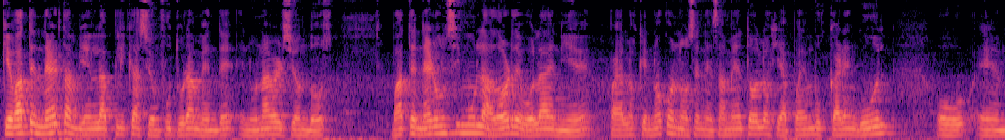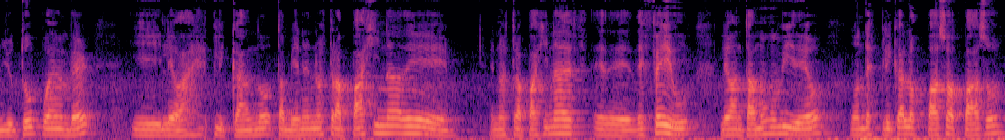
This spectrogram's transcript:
que va a tener también la aplicación futuramente en una versión 2 va a tener un simulador de bola de nieve. Para los que no conocen esa metodología, pueden buscar en Google o en YouTube, pueden ver y le vas explicando también en nuestra página de en nuestra página de, de, Facebook levantamos un video donde explica los pasos a paso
